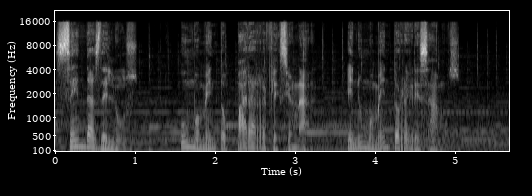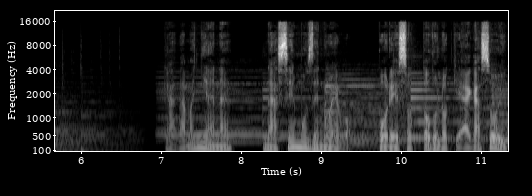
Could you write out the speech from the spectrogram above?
Sendas de Luz, un momento para reflexionar en un momento regresamos. Cada mañana nacemos de nuevo, por eso todo lo que hagas hoy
